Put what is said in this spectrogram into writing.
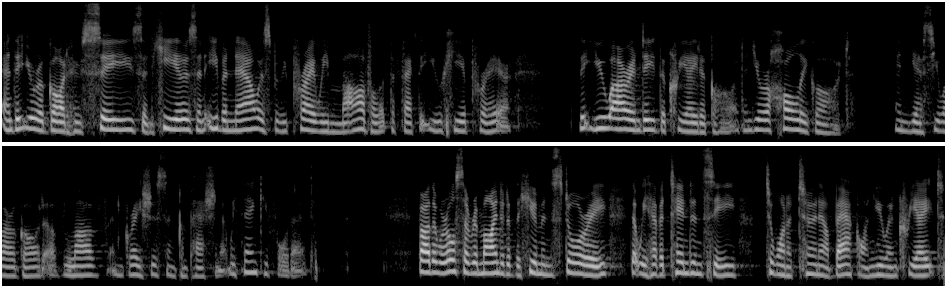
and that you're a God who sees and hears. And even now, as we pray, we marvel at the fact that you hear prayer, that you are indeed the Creator God and you're a holy God. And yes, you are a God of love and gracious and compassionate. We thank you for that. Father, we're also reminded of the human story that we have a tendency to want to turn our back on you and create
